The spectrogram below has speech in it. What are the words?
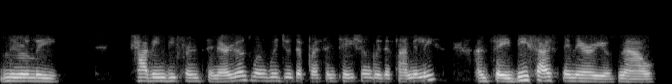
literally having different scenarios when we do the presentation with the families and say, these are scenarios now.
